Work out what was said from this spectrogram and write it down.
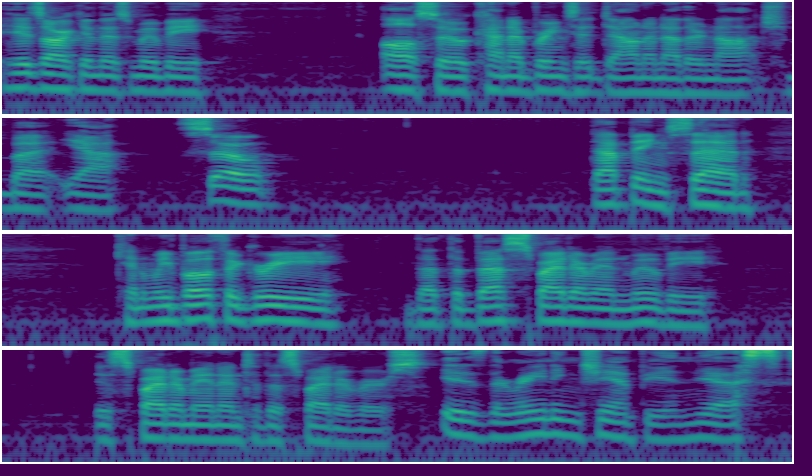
his arc in this movie also kind of brings it down another notch. But yeah, so that being said, can we both agree that the best Spider-Man movie is Spider-Man Into the Spider-Verse? It is the reigning champion? Yes.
